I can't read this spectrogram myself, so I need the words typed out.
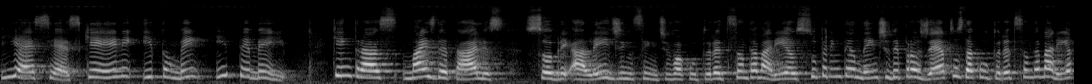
ISSQN e também ITBI. Quem traz mais detalhes sobre a Lei de Incentivo à Cultura de Santa Maria é o Superintendente de Projetos da Cultura de Santa Maria,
